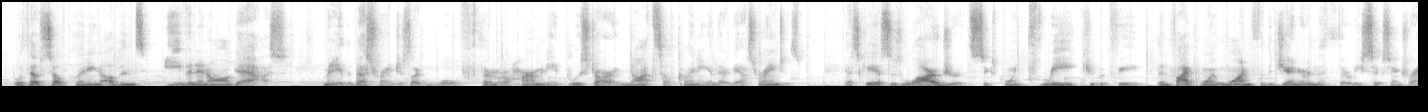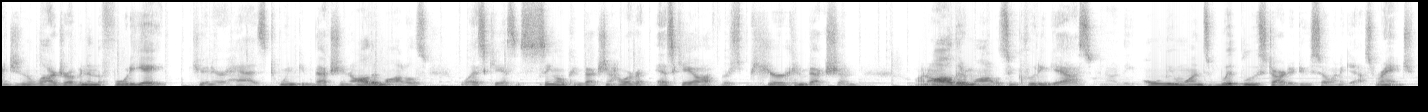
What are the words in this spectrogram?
Both have self-cleaning ovens, even in all gas. Many of the best ranges like Wolf, Thermador Harmony, and Blue Star are not self-cleaning in their gas ranges. SKS is larger at 6.3 cubic feet than 5.1 for the Jenn-Air in the 36 inch range and the larger oven in the 48. Jenn-Air has twin convection in all their models, while SKS is single convection. However, SK offers pure convection on all their models, including gas, and are the only ones with Blue Star to do so in a gas range.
